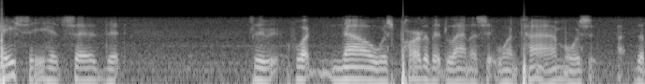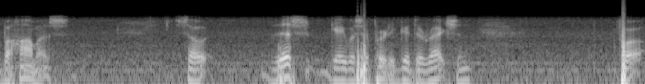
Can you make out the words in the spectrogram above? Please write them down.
Cayce had said that the, what now was part of Atlantis at one time was the Bahamas. So this gave us a pretty good direction for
